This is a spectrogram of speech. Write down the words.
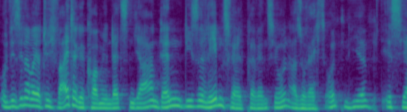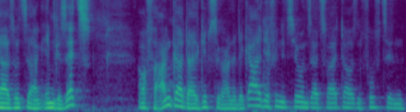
Und wir sind aber natürlich weitergekommen in den letzten Jahren, denn diese Lebensweltprävention, also rechts unten hier, ist ja sozusagen im Gesetz auch verankert. Da gibt es sogar eine Legaldefinition seit 2015.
